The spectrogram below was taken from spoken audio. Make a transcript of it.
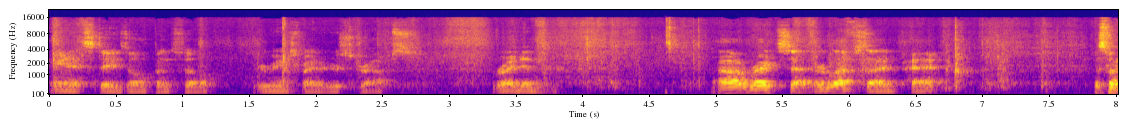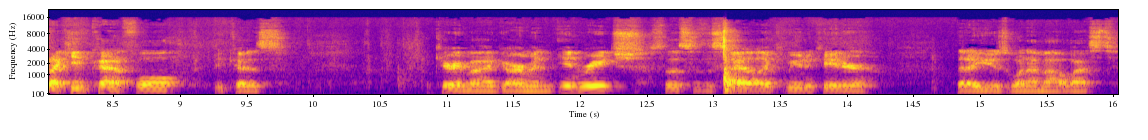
and it stays open, so your rangefinder just drops right in there. Uh, right side or left side pack. This one I keep kind of full because I carry my Garmin InReach. So this is the satellite communicator that I use when I'm out west,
